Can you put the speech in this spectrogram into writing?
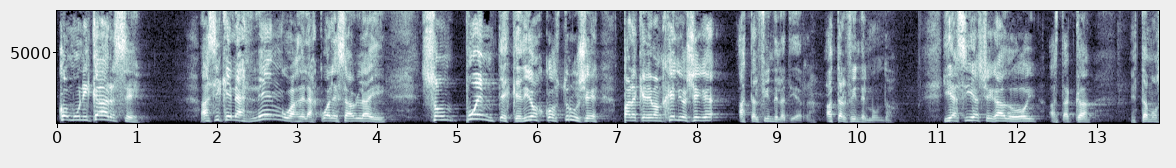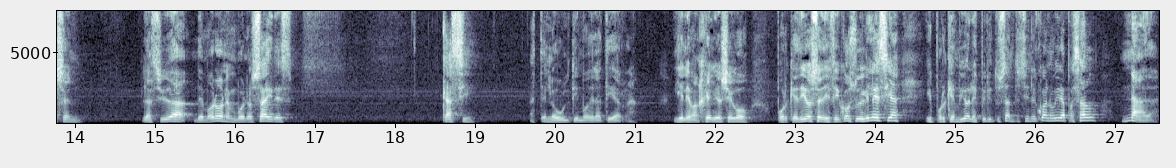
comunicarse. Así que las lenguas de las cuales habla ahí son puentes que Dios construye para que el Evangelio llegue hasta el fin de la tierra, hasta el fin del mundo. Y así ha llegado hoy hasta acá. Estamos en la ciudad de Morón, en Buenos Aires, casi hasta en lo último de la tierra. Y el Evangelio llegó porque Dios edificó su iglesia y porque envió al Espíritu Santo, sin el cual no hubiera pasado nada.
